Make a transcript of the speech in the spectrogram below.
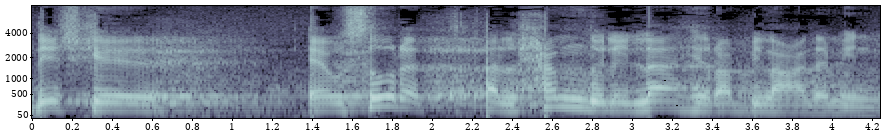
Diz que é o Surat Alhamdulillahi Rabbil Alamin.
